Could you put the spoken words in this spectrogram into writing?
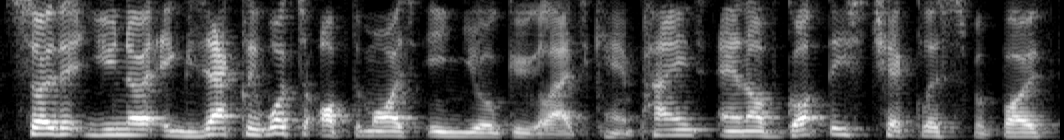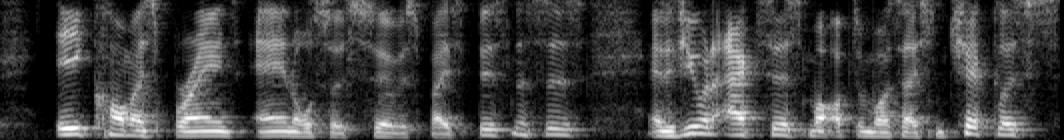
so that you know exactly what to optimize in your Google Ads campaigns. And I've got these checklists for both e-commerce brands and also service-based businesses. And if you want to access my optimization checklists,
